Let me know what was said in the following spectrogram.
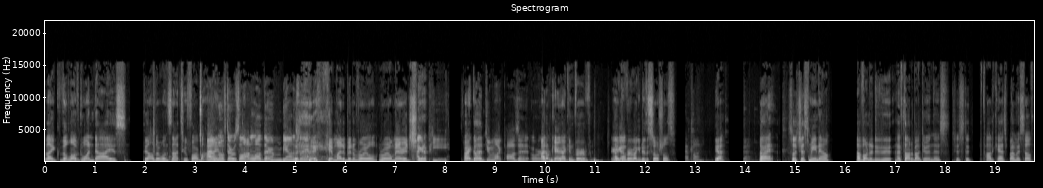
like the loved one dies, the other one's not too far behind. I don't know if there was a lot of love there. I'm gonna be honest with you. it might have been a royal royal marriage. I gotta pee. All right, go ahead. Do you want me to like pause it or? I don't care. I can verb. I you can verb. I can do the socials. Have fun. Yeah. Okay. All right. So it's just me now. I've wanted to do. I've thought about doing this, just a podcast by myself.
